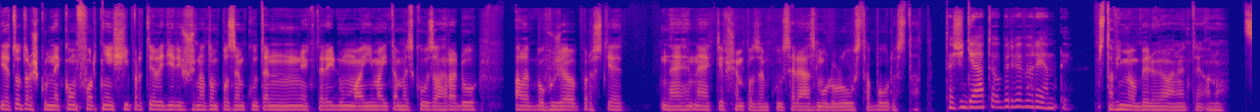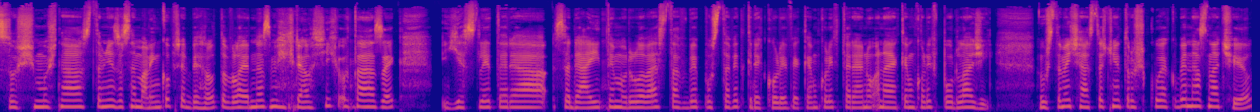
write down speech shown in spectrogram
Je to trošku nekomfortnější pro ty lidi, když už na tom pozemku ten některý dům mají, mají tam hezkou zahradu, ale bohužel prostě ne, ne ke všem pozemkům se dá s modulovou stavbou dostat. Takže děláte obě dvě varianty. Stavíme obě dvě ano. Což možná jste mě zase malinko předběhl, to byla jedna z mých dalších otázek. Jestli teda se dají ty modulové stavby postavit kdekoliv, v jakémkoliv terénu a na jakémkoliv podlaží. Vy už jste mi částečně trošku jakoby naznačil,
